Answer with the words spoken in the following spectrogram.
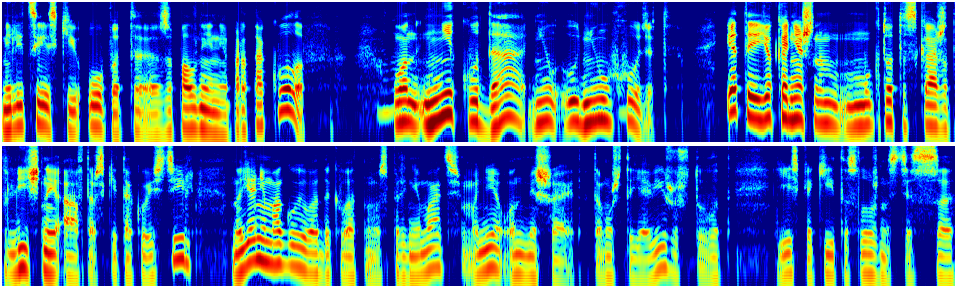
милицейский опыт э, заполнения протоколов, он никуда не, не уходит. Это ее, конечно, кто-то скажет, личный авторский такой стиль, но я не могу его адекватно воспринимать. Мне он мешает, потому что я вижу, что вот есть какие-то сложности с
